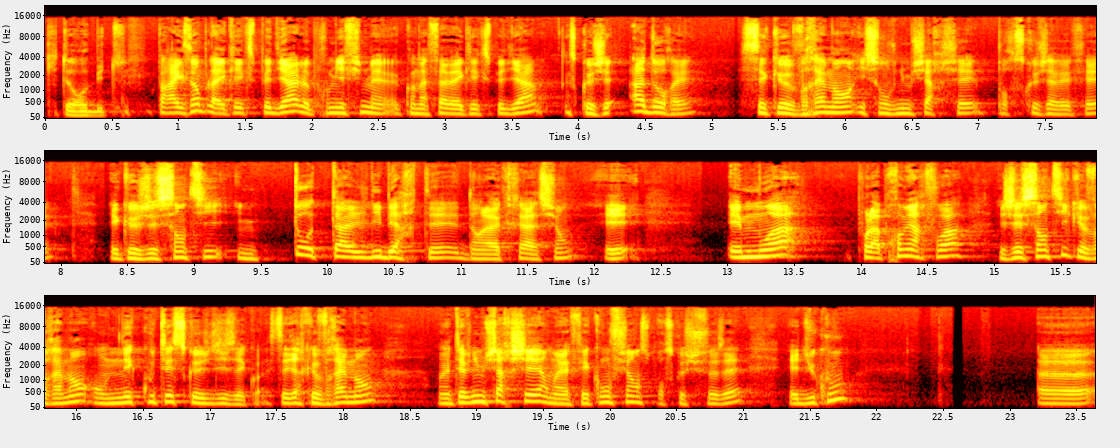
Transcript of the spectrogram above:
qui te rebute. Par exemple, avec Expedia, le premier film qu'on a fait avec Expedia, ce que j'ai adoré, c'est que vraiment, ils sont venus me chercher pour ce que j'avais fait et que j'ai senti une totale liberté dans la création. Et, et moi, pour la première fois, j'ai senti que vraiment, on écoutait ce que je disais. quoi. C'est-à-dire que vraiment, on était venu me chercher, on m'avait fait confiance pour ce que je faisais. Et du coup, euh,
